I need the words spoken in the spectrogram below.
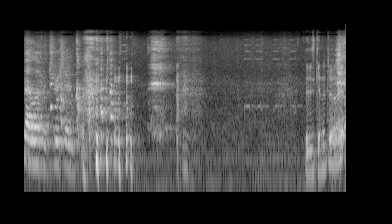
Battle of attrition. Who's gonna do it?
